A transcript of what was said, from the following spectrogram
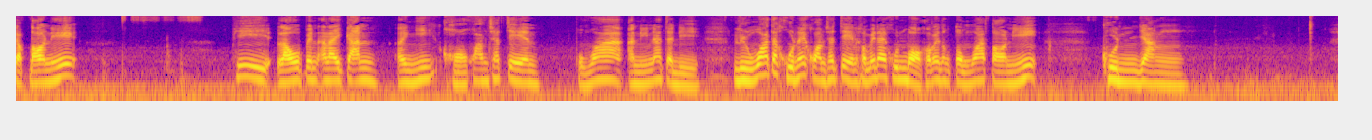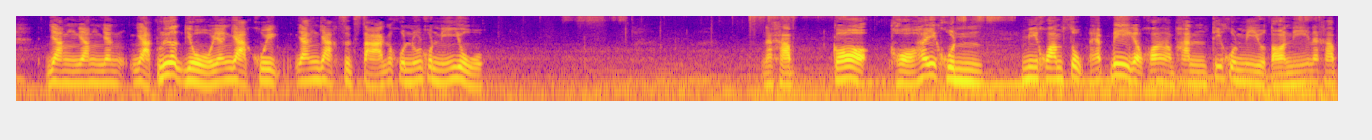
กับตอนนี้ พี่เราเป็นอะไรกันอย่างนี้ขอความชัดเจน ผมว่าอันนี้น่าจะดี หรือว่าถ้าคุณให้ความชัดเจนเขาไม่ได้คุณบอกเขาไปตรงๆ ว่าตอนนี้ คุณยังยังยังยังอยากเลือกอยู่ ยังอยากคุยยังอยากศึกษากับคนนู้นคนนี้อยู่นะครับ ก็ขอให้คุณมีความสุขแฮปปี้กับความสัมพันธ์ที่คุณมีอยู่ตอนนี้นะครับ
